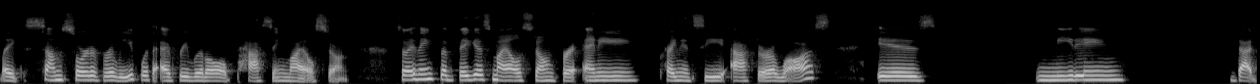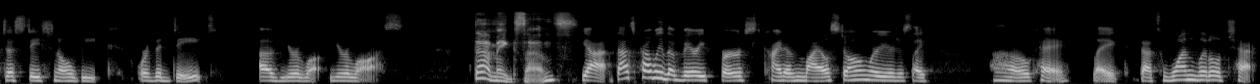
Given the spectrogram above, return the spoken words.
like some sort of relief with every little passing milestone. So I think the biggest milestone for any pregnancy after a loss is meeting that gestational week or the date of your lo- your loss. That makes sense. Yeah, that's probably the very first kind of milestone where you're just like, oh, okay, like that's one little check.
